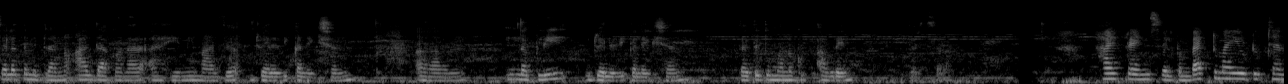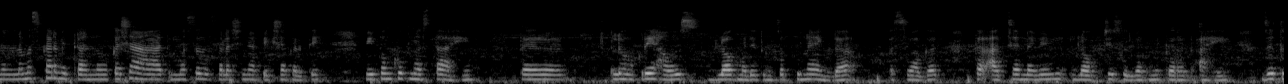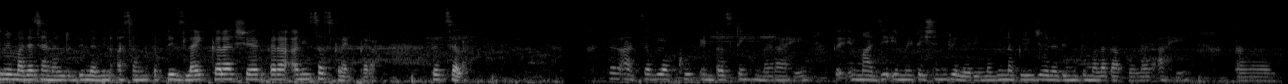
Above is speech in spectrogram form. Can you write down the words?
चला तर मित्रांनो आज दाखवणार आहे मी माझं ज्वेलरी कलेक्शन नकली ज्वेलरी कलेक्शन तर ते तुम्हाला खूप आवडेल. तर चला. Hi friends welcome back to my YouTube channel नमस्कार मित्रांनो कशा आहात? मस्त असाल अशी मी अपेक्षा करते. मी पण खूप मस्त आहे. तर लोहकरे हाऊस ब्लॉगमध्ये तुमचं पुन्हा एकदा स्वागत. तर आजच्या नवीन ब्लॉगची सुरुवात मी करत आहे. जर तुम्ही माझ्या चॅनलवरती नवीन असाल तर प्लीज लाईक करा शेअर करा आणि सबस्क्राईब करा. तर चला. तर आजचा ब्लॉग खूप इंटरेस्टिंग होणार आहे. तर माझी इमिटेशन ज्वेलरी म्हणजे नकली ज्वेलरी मी तुम्हाला दाखवणार आहे.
